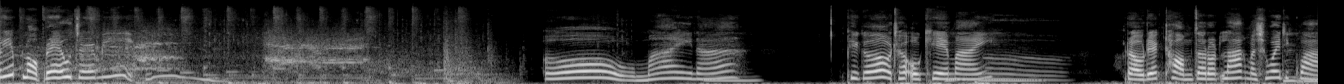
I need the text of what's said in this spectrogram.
รีบหลบเร็วเจอร์มี่ โอ้ ไม่นะพิกเกิลเธอโอเคไหม เราเรียกทอมเจะรถลากมาช่วยดีกว่า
